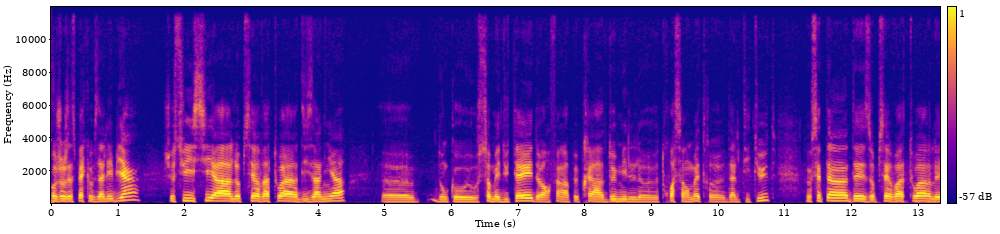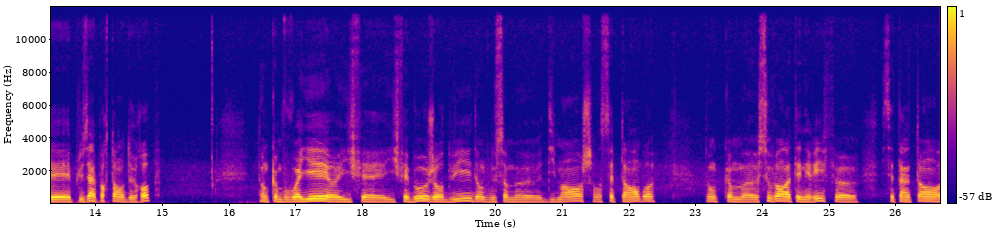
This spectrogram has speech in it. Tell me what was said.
Bonjour, j'espère que vous allez bien. Je suis ici à l'observatoire d'Isania, euh, donc au sommet du Teide, enfin à peu près à 2300 mètres d'altitude. c'est un des observatoires les plus importants d'Europe. Donc comme vous voyez euh, il, fait, il, fait, beau aujourd'hui, donc nous sommes euh, dimanche en septembre. Donc comme souvent à Tenerife, c'est un temps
